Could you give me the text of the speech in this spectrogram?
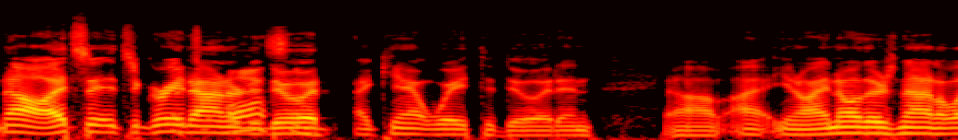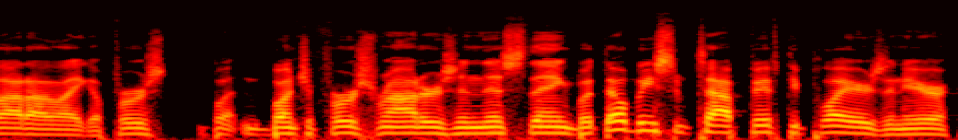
No, it's a, it's a great That's honor to do it. I can't wait to do it. And um, I, you know, I know there's not a lot of like a first bu- bunch of first rounders in this thing, but there'll be some top 50 players in here.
